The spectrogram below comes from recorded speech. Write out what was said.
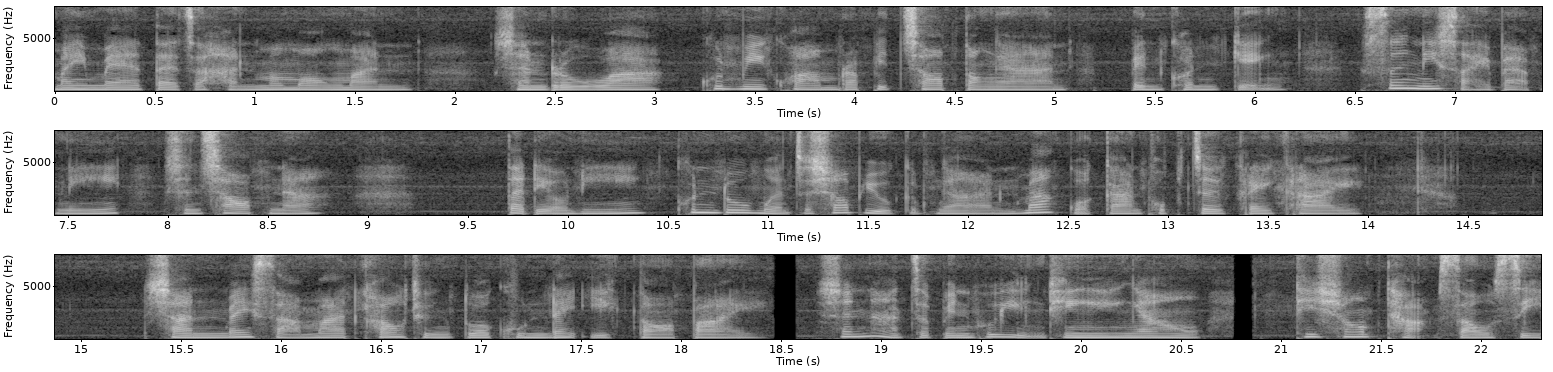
ไม่แม้แต่จะหันมามองมัน ฉันรู้ว่าคุณมีความรับผิดชอบต่องาน เป็นคนเก่ง ซึ่งนิสัยแบบนี้ฉันชอบนะ แต่เดี๋ยวนี้คุณดูเหมือนจะชอบอยู่กับงานมากกว่าการพบเจอใครๆ ฉันไม่สามารถเข้าถึงตัวคุณได้อีกต่อไป ฉันอาจจะเป็นผู้หญิงที่งี่เง่า ที่ชอบถามเซาซี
